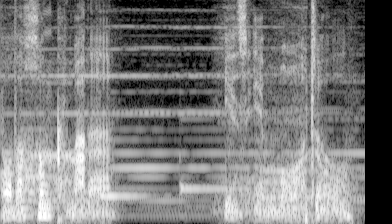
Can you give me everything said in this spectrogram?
For the Honk Mother is immortal.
